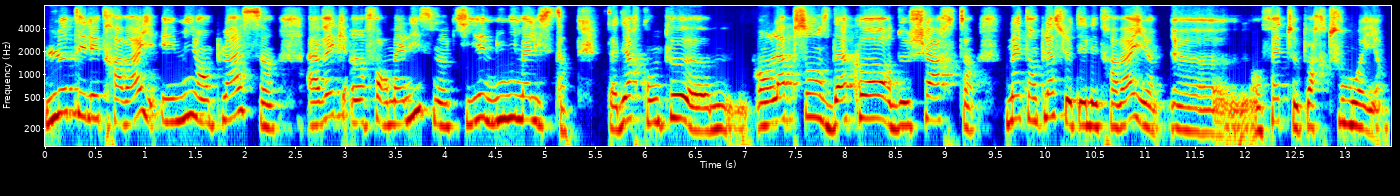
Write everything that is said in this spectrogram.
le télétravail est mis en place avec un formalisme qui est minimaliste. C'est-à-dire qu'on peut, euh, en l'absence d'accord, de charte, mettre en place le télétravail euh, en fait par tout moyen.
